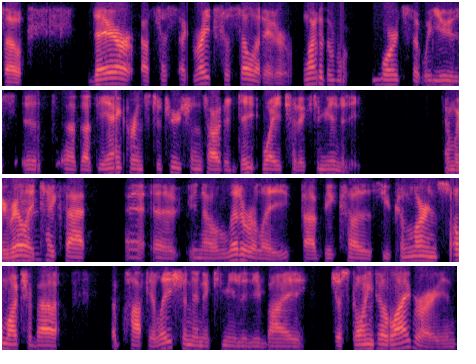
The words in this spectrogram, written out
So they're a, a, great facilitator. One of the w- words that we use is uh, that the anchor institutions are the gateway to the community, and we really mm-hmm. take that, uh, uh, you know, literally uh, because you can learn so much about the population in a community by just going to the library and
